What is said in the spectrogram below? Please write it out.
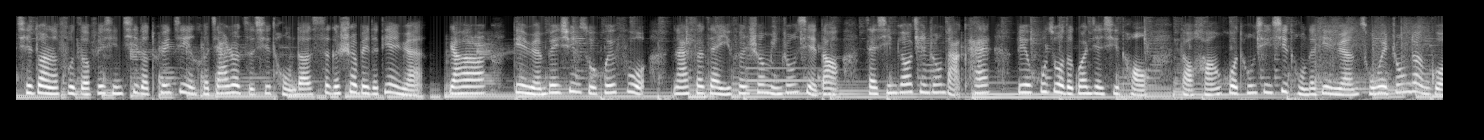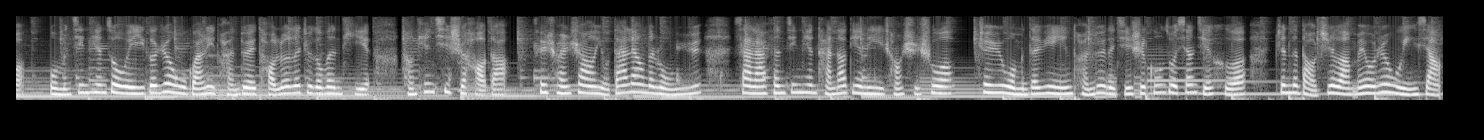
切断了负责飞行器的推进和加热子系统的。四个设备的电源，然而电源被迅速恢复。NASA 在一份声明中写道：“在新标签中打开猎户座的关键系统、导航或通信系统的电源从未中断过。”我们今天作为一个任务管理团队讨论了这个问题。航天器是好的，飞船上有大量的冗余。萨拉芬今天谈到电力异常时说。这与我们的运营团队的及时工作相结合，真的导致了没有任务影响，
